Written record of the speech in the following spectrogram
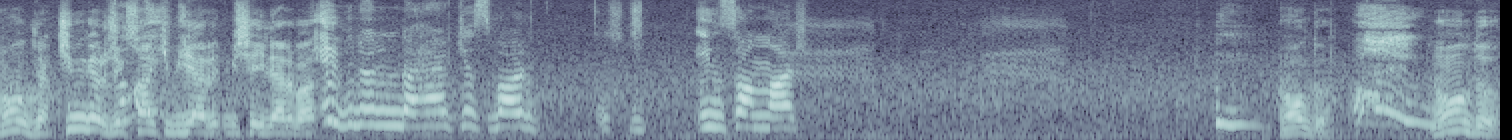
Ne olacak? Kim görecek sanki bir yer bir şeyler var? Evin önünde herkes var. İnsanlar. Ne oldu? ne oldu?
